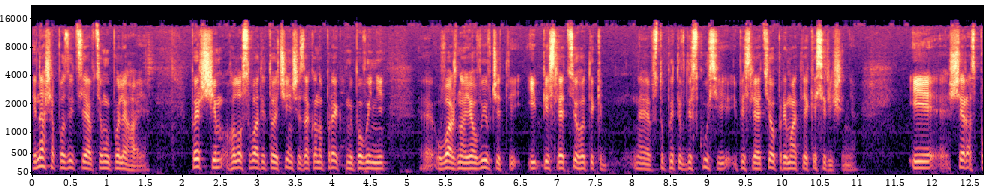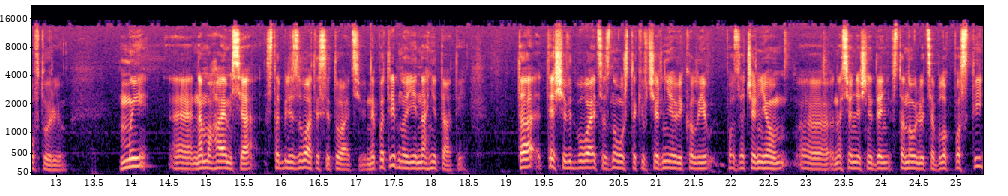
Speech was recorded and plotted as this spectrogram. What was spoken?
І наша позиція в цьому полягає. Перш чим голосувати той чи інший законопроект, ми повинні е, уважно його вивчити і після цього таки е, вступити в дискусію, і після цього приймати якесь рішення. І ще раз повторюю: ми е, намагаємося стабілізувати ситуацію, не потрібно її нагнітати. Та те, що відбувається знову ж таки в Чернігові, коли поза Черніговом е, на сьогоднішній день встановлюються блокпости,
